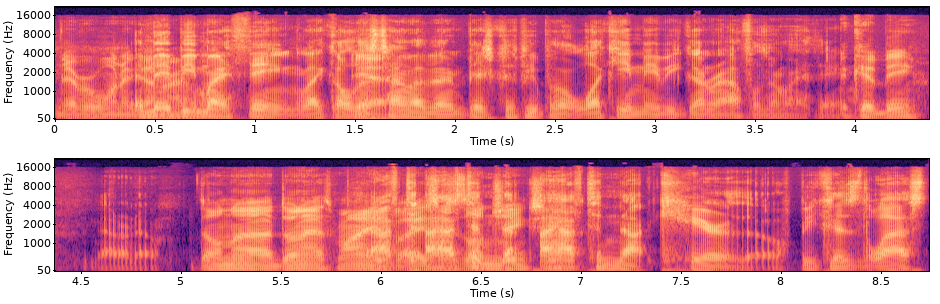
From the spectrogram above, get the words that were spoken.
Never won a It gun. may be my thing. Like all this Yeah. time I've been bitch because people are lucky. Maybe gun raffles are my thing. It could be. I don't know. Don't uh, don't ask my I advice to, I have to, not, I have to not care though because the last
